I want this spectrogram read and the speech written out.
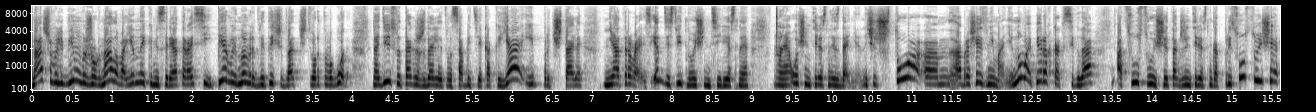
нашего любимого журнала «Военные комиссариаты России». Первый номер 2024 года. Надеюсь, вы также ждали этого события, как и я, и прочитали, не отрываясь. Это действительно очень интересное, э, очень интересное издание. Значит, что э, внимание? Ну, во-первых, как всегда, отсутствующее, так же интересно, как присутствующее,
